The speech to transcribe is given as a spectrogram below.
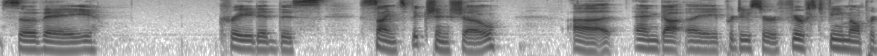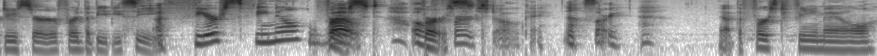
so they created this science fiction show uh, and got a producer, first female producer for the BBC. A fierce female. Whoa. First. Oh, First. first. Oh, okay. Oh, sorry. Yeah, the first female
